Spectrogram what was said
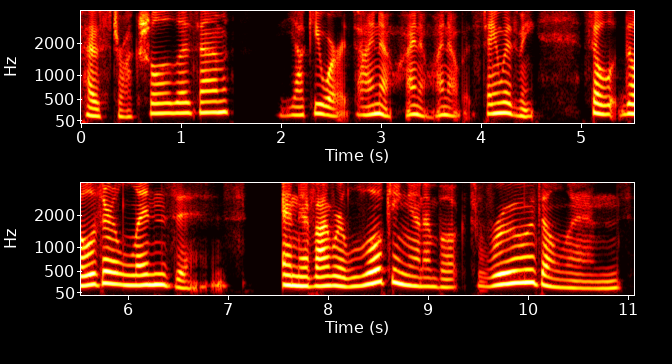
post structuralism. Yucky words. I know, I know, I know, but stay with me. So, those are lenses. And if I were looking at a book through the lens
